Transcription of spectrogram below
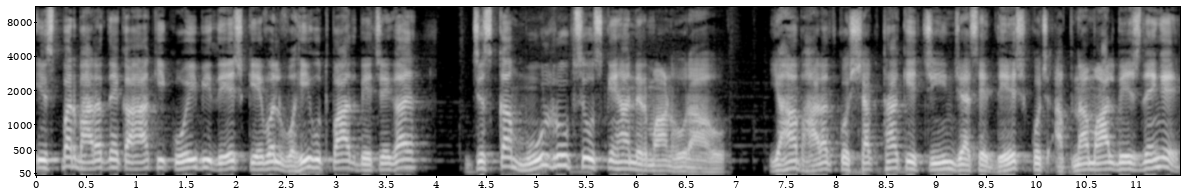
इस पर भारत ने कहा कि कोई भी देश केवल वही उत्पाद बेचेगा जिसका मूल रूप से उसके यहाँ निर्माण हो रहा हो। यहाँ भारत को शक था कि चीन जैसे देश कुछ अपना माल बेच देंगे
